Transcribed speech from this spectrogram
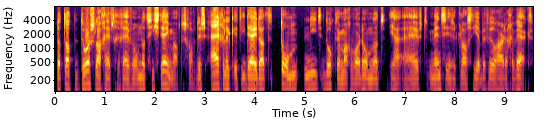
dat dat de doorslag heeft gegeven om dat systeem af te schaffen. Dus eigenlijk het idee dat Tom niet dokter mag worden, omdat ja, hij heeft mensen in zijn klas die hebben veel harder gewerkt.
